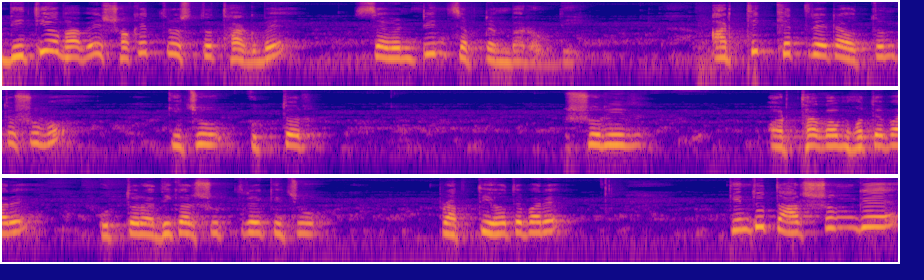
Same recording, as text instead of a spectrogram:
দ্বিতীয়ভাবে সক্ষেত্রস্থ থাকবে সেভেন্টিন সেপ্টেম্বর অবধি। আর্থিক ক্ষেত্রে এটা অত্যন্ত শুভ। কিছু উত্তর শরীর অর্থাগম হতে পারে। উত্তরাধিকার সূত্রে কিছু প্রাপ্তি হতে পারে। কিন্তু তার সঙ্গে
